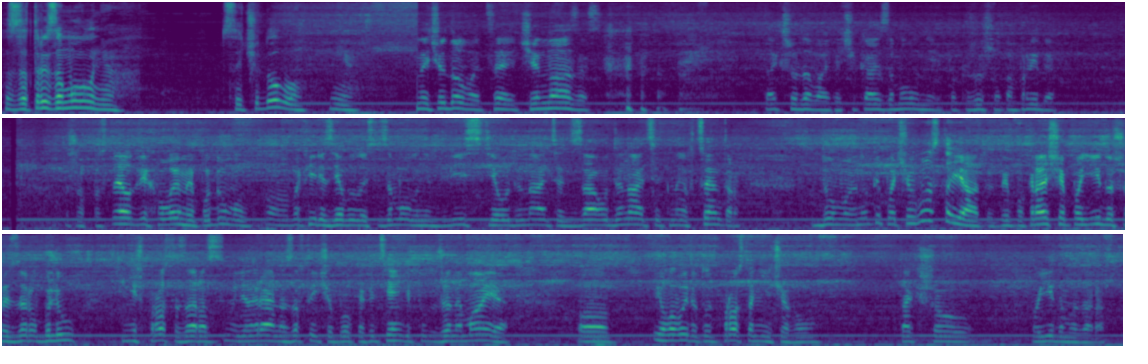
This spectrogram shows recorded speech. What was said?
за три замовлення. Це чудово? Ні. Не чудово, це чиназис. Так що давайте, чекаю замовлення і покажу, що там прийде. Що, постояв 2 хвилини, подумав, в ефірі з'явилось замовлення 211 за 11 не в центр. Думаю, ну типа чого стояти? Типу, краще поїду, щось зароблю, ніж просто зараз ну, я реально завтичу, бо коефіцієнтів тут вже немає. О, і ловити тут просто нічого. Так що поїдемо зараз.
